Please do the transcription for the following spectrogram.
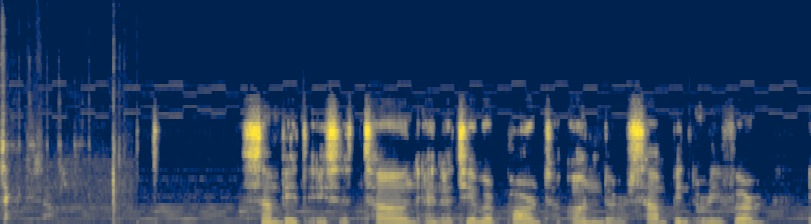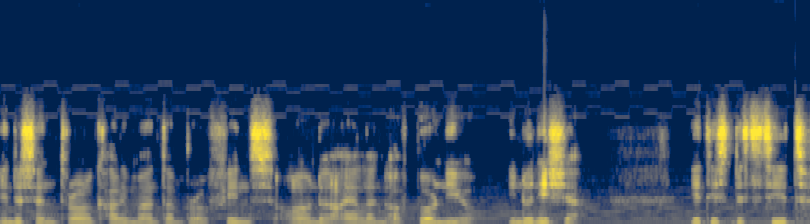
check this out. Sampit is a town and a timber port on the Sampit River in the central Kalimantan province on the island of Borneo, Indonesia. It is the seat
